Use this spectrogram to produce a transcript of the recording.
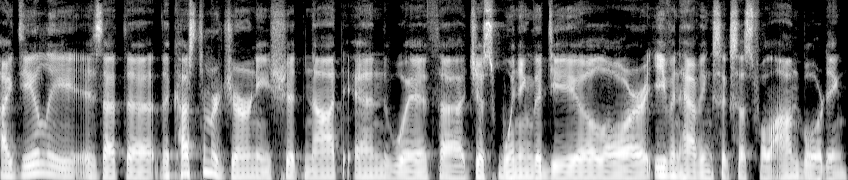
ideally is that the the customer journey should not end with uh, just winning the deal or even having successful onboarding.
